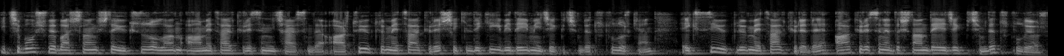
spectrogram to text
İçi boş ve başlangıçta yüksüz olan A metal küresinin içerisinde artı yüklü metal küre şekildeki gibi değmeyecek biçimde tutulurken eksi yüklü metal kürede A küresine dıştan değecek biçimde tutuluyor.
